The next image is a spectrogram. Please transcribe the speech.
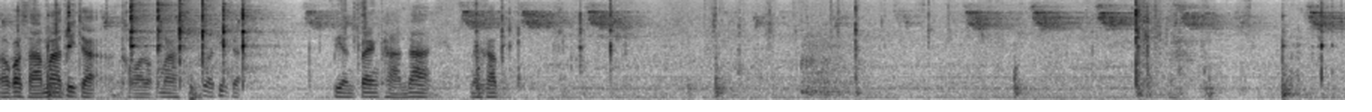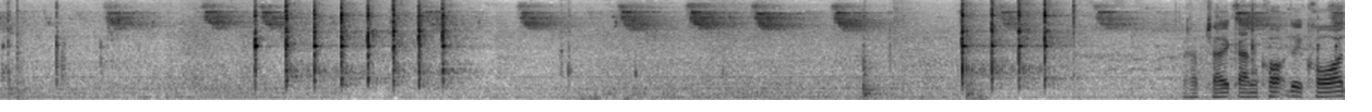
เราก็สามารถที่จะถอดออกมาเพื่อที่จะเปลี่ยนแปลงฐานได้นะครับ นะครับใช้การเคาะด้วยค้อน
